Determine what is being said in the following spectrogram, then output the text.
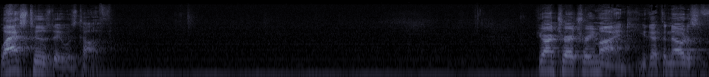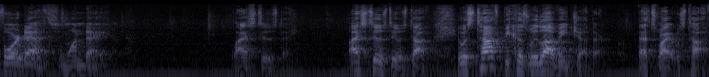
Last Tuesday was tough. If you're on church, remind you got the notice of four deaths in one day. Last Tuesday. Last Tuesday was tough. It was tough because we love each other. That's why it was tough.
